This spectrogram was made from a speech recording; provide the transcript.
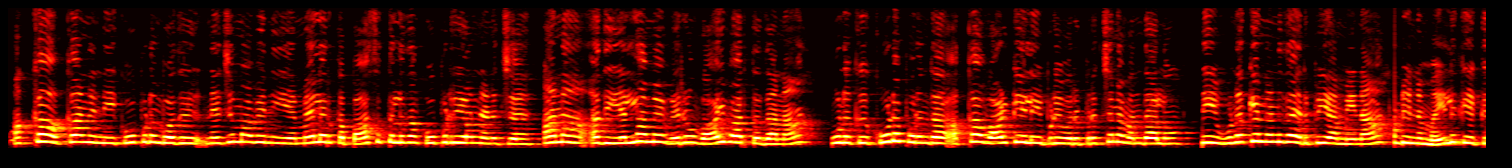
அக்கா அக்கான்னு நீ கூப்பிடும்போது நிஜமாவே நீ என் மேல இருக்க பாசத்துல தான் கூப்பிடுறியோன்னு நினைச்சேன். ஆனா அது எல்லாமே வெறும் வாய் வார்த்தை தானா? உனக்கு கூட பிறந்த அக்கா வாழ்க்கையில இப்படி ஒரு பிரச்சனை வந்தாலும் நீ உனக்கு என்னன்னு தான் இருப்பியா மீனா? அப்படின்னு மயிலு கேட்க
